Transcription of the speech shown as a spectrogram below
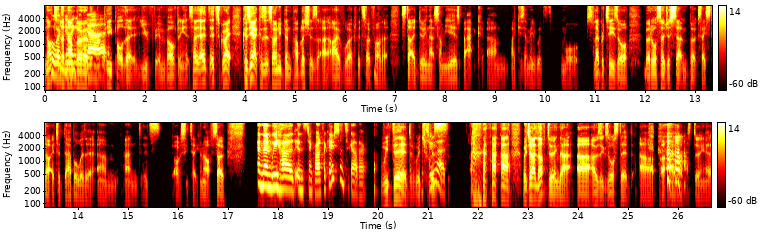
not to the number of people that you've involved in it. So it, it's great because yeah, because it's only been publishers I've worked with so far that started doing that some years back. Um, like you said, maybe with more celebrities or, but also just certain books they started to dabble with it, um, and it's obviously taken off. So. And then we had instant gratification together. We did, which was which I loved doing that. Uh, I was exhausted, uh, but I loved doing it.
